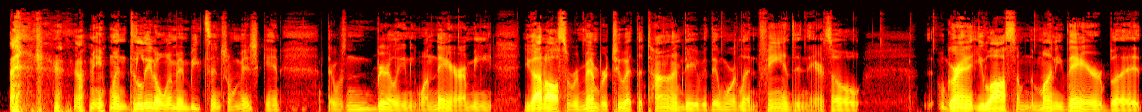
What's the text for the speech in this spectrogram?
I mean when toledo women beat central michigan there was barely anyone there. I mean you got to also remember too at the time david they weren't letting fans in there. So granted you lost some of the money there but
